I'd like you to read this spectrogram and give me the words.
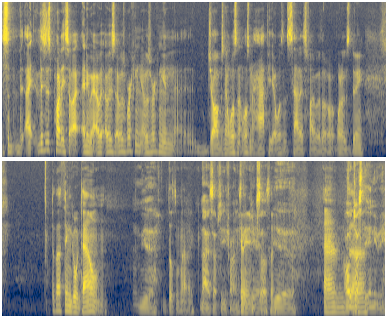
So th- I, this is partly so. I, anyway, I, I was I was working I was working in uh, jobs, and I wasn't I wasn't happy. I wasn't satisfied with what I was doing. Did that thing go down? yeah. It Doesn't matter. No, it's absolutely fine. It Can still picks yeah, up. Yeah. And I'll adjust uh, it anyway.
